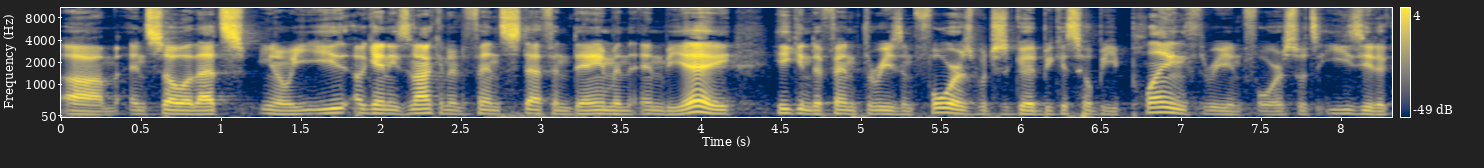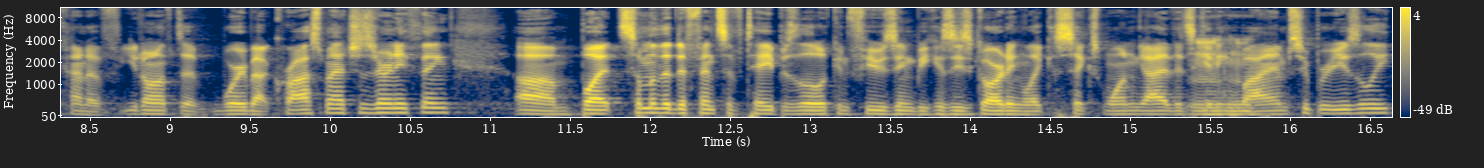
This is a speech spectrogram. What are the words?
Um, and so that's you know he, again he's not going to defend Steph and Dame in the NBA. He can defend threes and fours, which is good because he'll be playing three and four, so it's easy to kind of you don't have to worry about cross matches or anything. Um, but some of the defensive tape is a little confusing because he's guarding like a six one guy that's getting Mhm. by him super easily.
